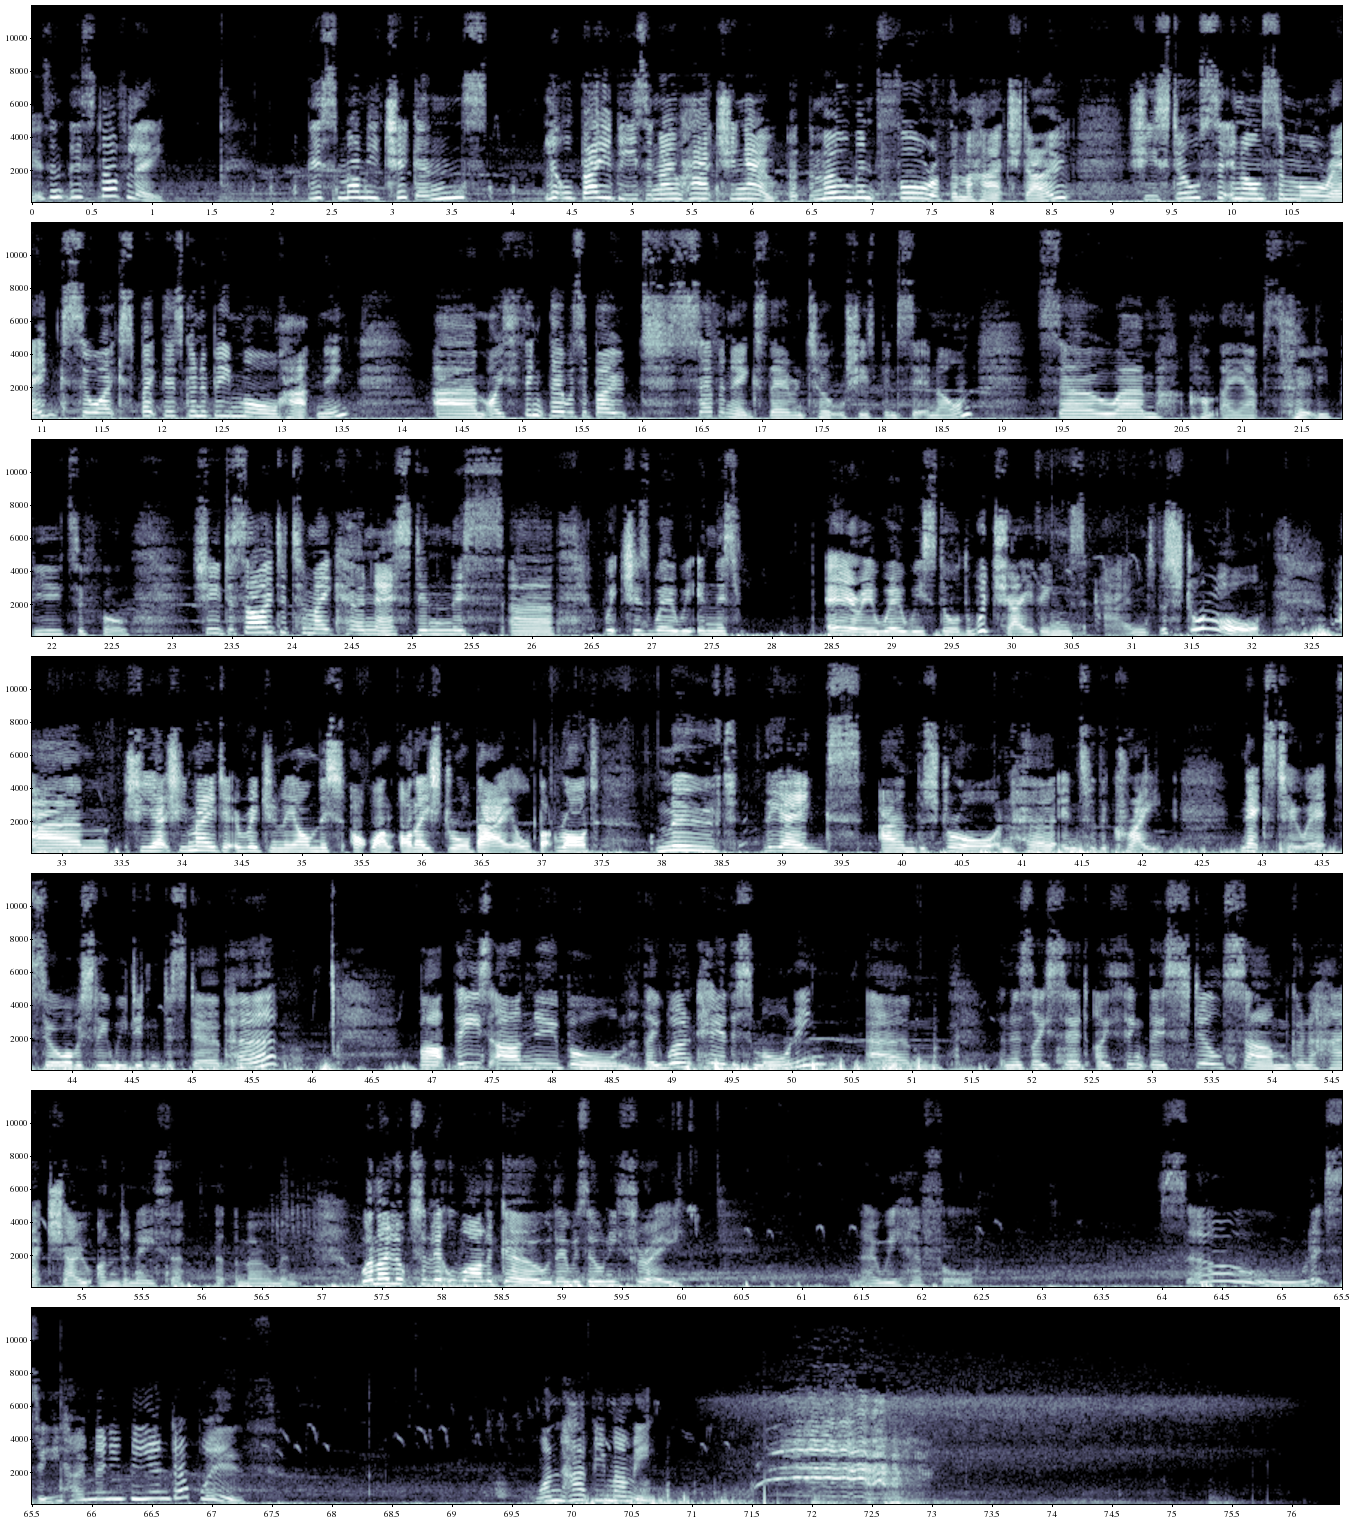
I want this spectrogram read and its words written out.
Isn't this lovely? This mummy chickens, little babies are now hatching out. At the moment, four of them are hatched out. She's still sitting on some more eggs, so I expect there's going to be more happening. Um, I think there was about seven eggs there in total she's been sitting on. So, um, aren't they absolutely beautiful? She decided to make her nest in this, uh, which is where we, in this area where we store the wood shavings and the straw. Um, she actually made it originally on this, uh, well, on a straw bale, but Rod moved the eggs and the straw and her into the crate next to it. So obviously we didn't disturb her. But these are newborn. They weren't here this morning. Um, and as I said, I think there's still some going to hatch out underneath her at the moment. When I looked a little while ago, there was only three. Now we have four. So, let's see how many we end up with. One happy mummy.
